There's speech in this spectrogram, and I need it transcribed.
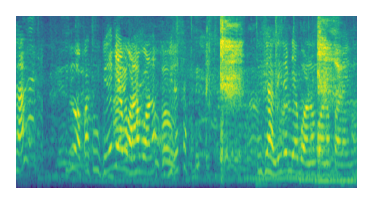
ઉપર તું ઊભી રે બે બોણો બોણો ઊભી રે. તું જાલી રે બે બોણો બોણો પડાય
